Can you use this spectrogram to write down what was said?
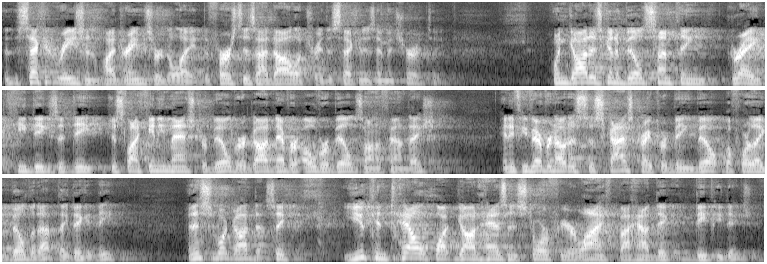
The second reason why dreams are delayed the first is idolatry, the second is immaturity. When God is going to build something great, he digs it deep. Just like any master builder, God never overbuilds on a foundation. And if you've ever noticed a skyscraper being built, before they build it up, they dig it deep. And this is what God does. See, you can tell what God has in store for your life by how dig, deep he digs you.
